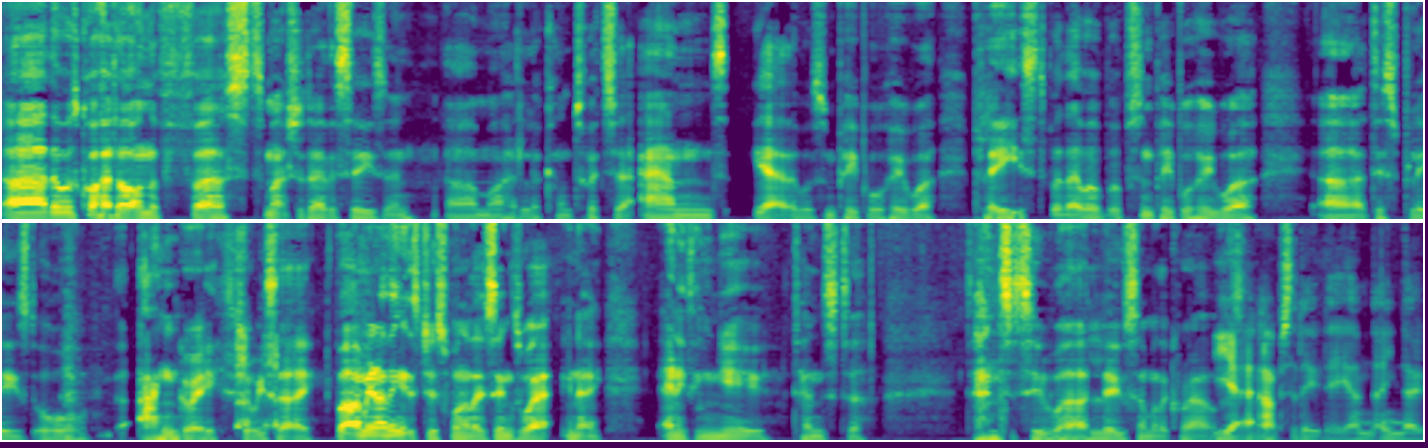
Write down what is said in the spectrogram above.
Uh, there was quite a lot on the first match of the day of the season. Um, I had a look on Twitter, and yeah, there were some people who were pleased, but there were some people who were uh, displeased or angry, shall we say? But I mean, I think it's just one of those things where you know anything new tends to tends to uh, lose some of the crowd. Yeah, absolutely. And, and, you know,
